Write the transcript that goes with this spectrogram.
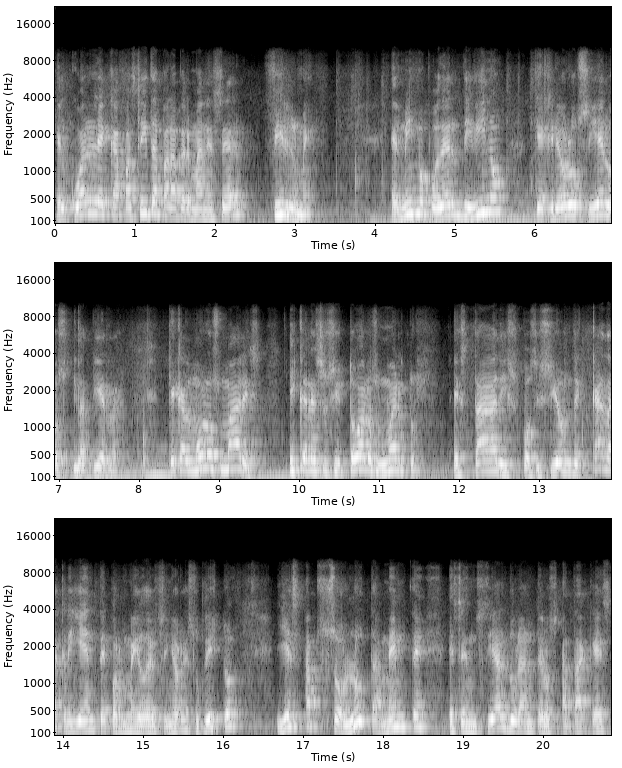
el cual le capacita para permanecer firme. El mismo poder divino que creó los cielos y la tierra, que calmó los mares y que resucitó a los muertos, está a disposición de cada creyente por medio del Señor Jesucristo y es absolutamente esencial durante los ataques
